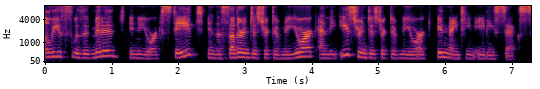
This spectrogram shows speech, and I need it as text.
Ilyse was admitted in New York State, in the Southern District of New York, and the Eastern District of New York in 1986.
